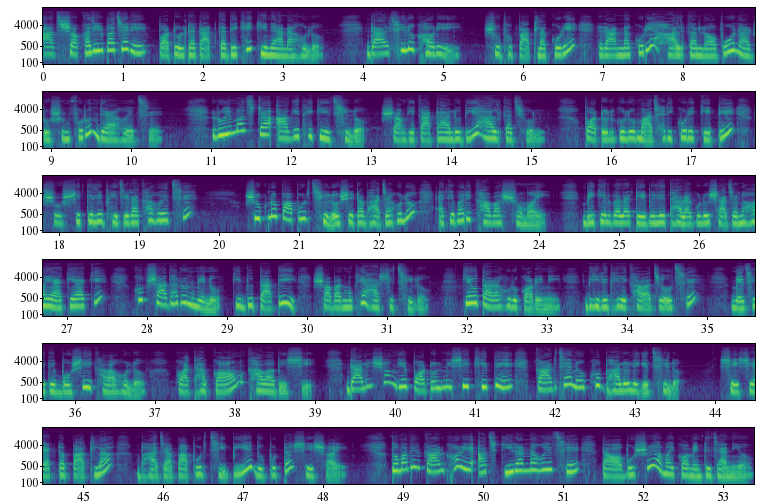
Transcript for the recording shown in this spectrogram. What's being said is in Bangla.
আজ সকালের বাজারে পটলটা টাটকা দেখে কিনে আনা হলো। ডাল ছিল ঘরেই। শুধু পাতলা করে, রান্না করে হালকা লবণ আর রসুন ফোড়ন দেয়া হয়েছে। রুই মাছটা আগে থেকেই ছিল, সঙ্গে কাটা আলু দিয়ে হালকা ঝোল। পটলগুলো মাঝারি করে কেটে সর্ষে তেলে ভেজে রাখা হয়েছে। শুকনো পাঁপড় ছিল, সেটা ভাজা হলো একেবারে খাওয়ার সময়। বিকেলবেলা টেবিলে থালাগুলো সাজানো হয় একে একে। খুব সাধারণ মেনু, কিন্তু তাতেই সবার মুখে হাসি ছিল। কেউ তাড়াহুড়ো করেনি, ধীরে ধীরে খাওয়া চলছে। মেঝেতে বসেই খাওয়া হলো, কথা কম, খাওয়া বেশি। ডালের সঙ্গে পটল মিশিয়ে খেতে কার যেন খুব ভালো লেগেছিল। শেষে একটা পাতলা, ভাজা পাঁপড় চিপিয়ে দুপুরটা শেষ হয়। তোমাদের কার ঘরে আজ কী রান্না হয়েছে তা অবশ্যই আমায় কমেন্টে জানিও।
